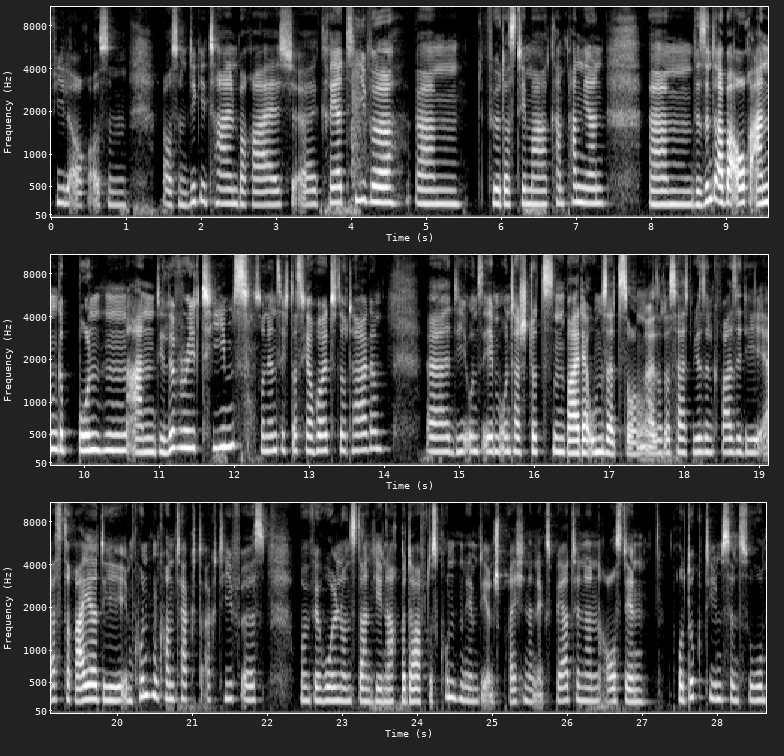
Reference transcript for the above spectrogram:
viel auch aus dem, aus dem digitalen Bereich, äh, Kreative ähm, für das Thema Kampagnen. Ähm, wir sind aber auch angebunden an Delivery-Teams, so nennt sich das ja heutzutage. Äh, die uns eben unterstützen bei der Umsetzung. Also das heißt, wir sind quasi die erste Reihe, die im Kundenkontakt aktiv ist und wir holen uns dann je nach Bedarf des Kunden eben die entsprechenden Expertinnen aus den Produktteams hinzu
